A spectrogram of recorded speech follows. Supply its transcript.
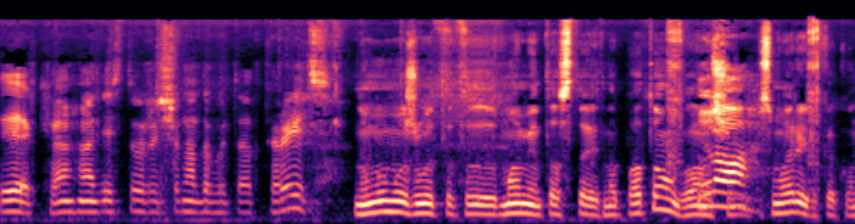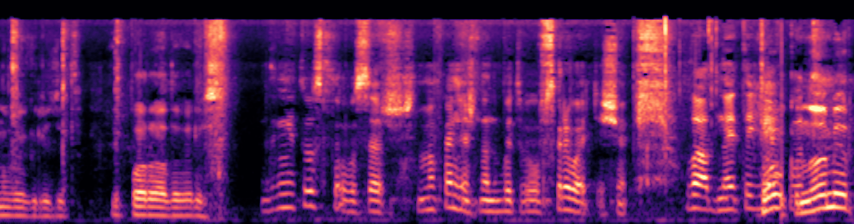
Так, ага, здесь тоже еще надо будет открыть. Ну, мы можем этот э, момент оставить на потом. Главное, Но... посмотрели, как он выглядит, и порадовались. Да не то слово, Саша. Ну, конечно, надо будет его вскрывать еще. Ладно, это я... Вот... номер.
